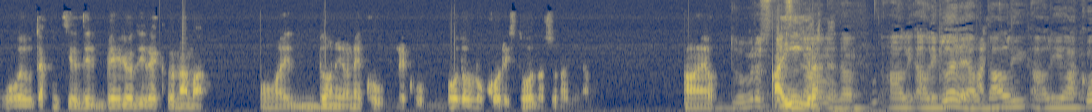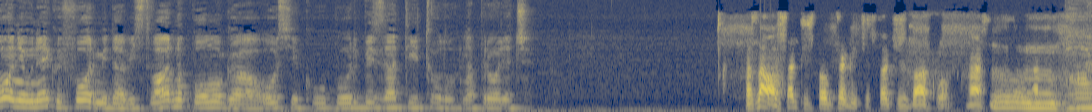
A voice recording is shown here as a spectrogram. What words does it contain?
u ovoj utakmici je Beljo direktno nama ovaj, donio neku, neku bodovnu korist u odnosu na Dinamo. Pa evo, dobro s A te igra- strane, da. Ali, ali gledaj, ali, da li- ali ako on je u nekoj formi da bi stvarno pomogao Osijeku u borbi za titulu na proljeće. pa znam, ali šta ćeš Topčagića, šta ćeš Daklo, znaš, Mm, Pa,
